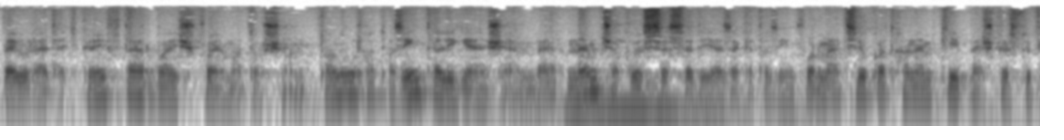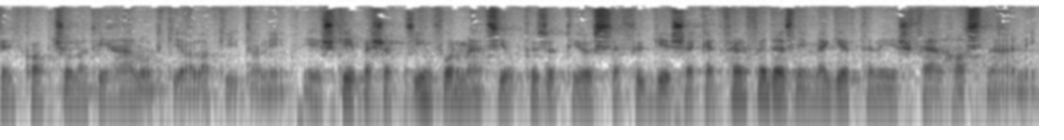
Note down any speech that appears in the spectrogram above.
beülhet egy könyvtárba, és folyamatosan tanulhat. Az intelligens ember nem csak összeszedi ezeket az információkat, hanem képes köztük egy kapcsolati hálót kialakítani, és képes az információk közötti összefüggéseket felfedezni, megérteni és felhasználni.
